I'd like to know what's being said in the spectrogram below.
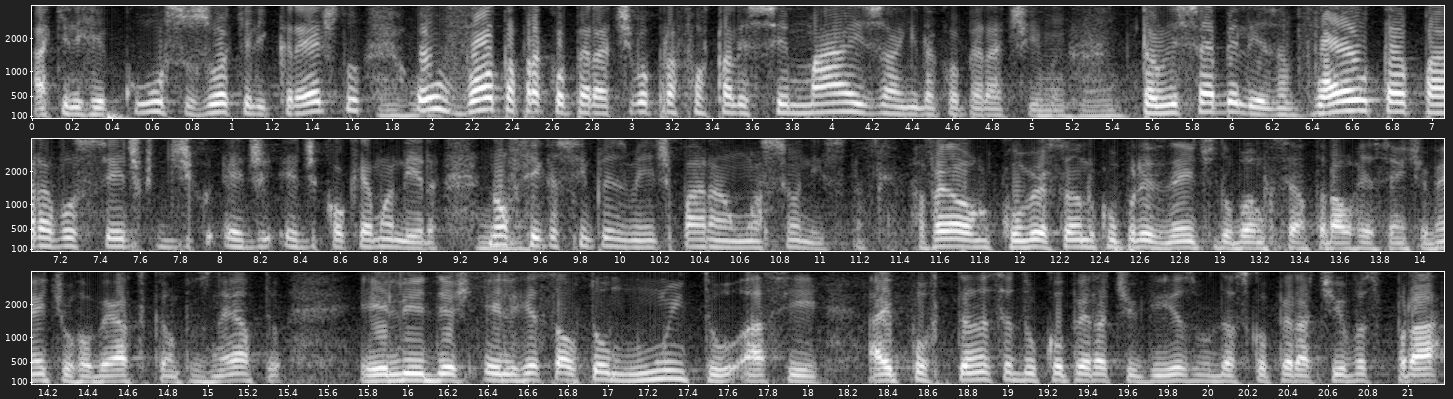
aquele recurso, usou aquele crédito, uhum. ou volta para a cooperativa para fortalecer mais ainda a cooperativa. Uhum. Então isso é a beleza. Volta para você de, de, de, de qualquer maneira não fica simplesmente para um acionista. Rafael, conversando com o presidente do Banco Central recentemente, o Roberto Campos Neto, ele, ele ressaltou muito assim, a importância do cooperativismo, das cooperativas, para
